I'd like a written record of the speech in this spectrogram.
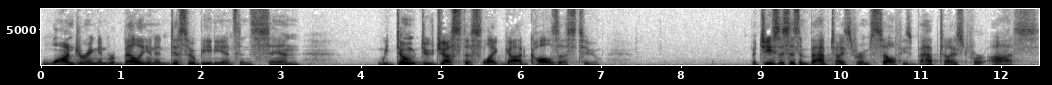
wandering and rebellion and disobedience and sin we don't do justice like God calls us to. But Jesus isn't baptized for himself, he's baptized for us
